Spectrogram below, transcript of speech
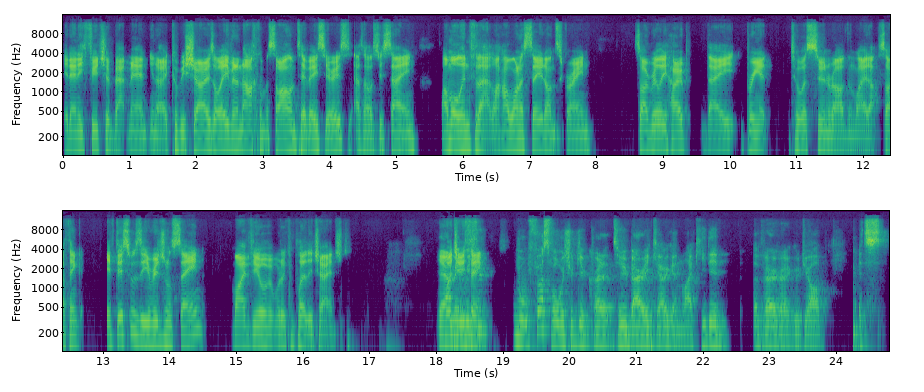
in any future Batman, you know, it could be shows or even an Arkham Asylum TV series, as I was just saying, I'm all in for that. Like I want to see it on screen. So I really hope they bring it to us sooner rather than later. So I think if this was the original scene, my view of it would have completely changed. Yeah, what I mean, do you think? Should, well, first of all, we should give credit to Barry Keoghan. Like he did a very, very good job. It's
